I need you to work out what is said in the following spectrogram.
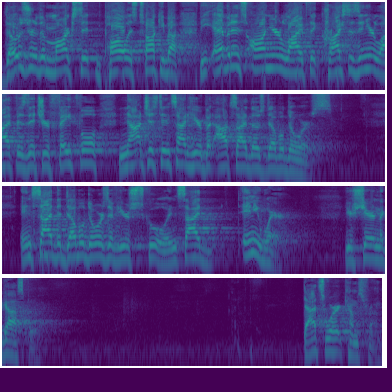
Those are the marks that Paul is talking about. The evidence on your life that Christ is in your life is that you're faithful, not just inside here, but outside those double doors. Inside the double doors of your school, inside anywhere, you're sharing the gospel. That's where it comes from.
